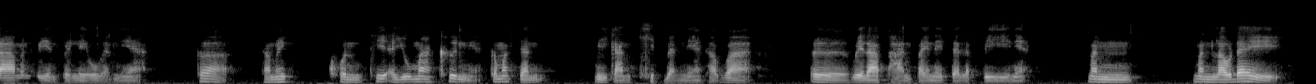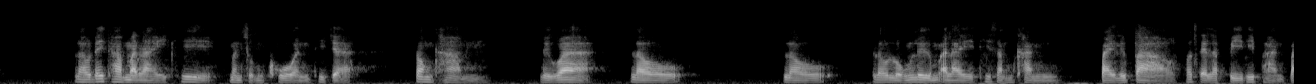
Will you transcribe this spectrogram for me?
ลามันเปลี่ยนไปเร็วแบบเนี้ย ก็ทำให้คนที่อายุมากขึ้นเนี่ยก็มักจะมีการคิดแบบนี้ครับว่า เออเวลาผ่านไปในแต่ละปีเนี่ย มันมันเราได้ เราได้ทำอะไรที่มันสมควรที่จะต้องทำหรือว่าเราเราเราหลงลืมอะไรที่สำคัญไปหรือเปล่า เพราะแต่ละปีที่ผ่านไป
